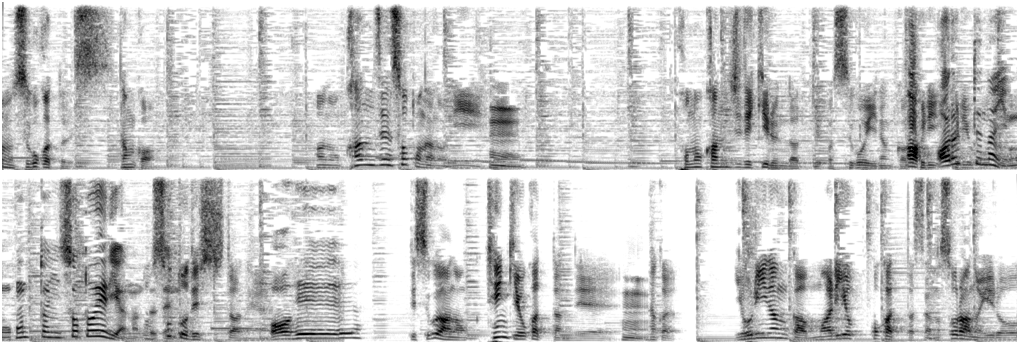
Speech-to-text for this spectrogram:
うん、すごかったです。なんか、あの、完全外なのに、うん。この感じできるんだっていうか、すごいなんかああれって何？もう本当に外エリアなんだあ全部外でしたね。あ、へえ。で、すごいあの、天気良かったんで、うんなんか、よりなんかマリオっぽかったっす。あの、空の色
